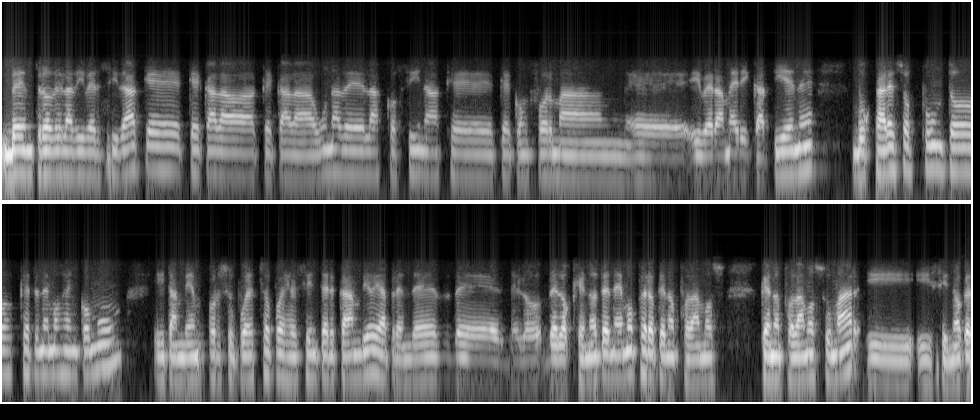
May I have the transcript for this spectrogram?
dentro de la diversidad que, que, cada, que cada una de las cocinas que, conforman eh, Iberoamérica tiene, buscar esos puntos que tenemos en común y también, por supuesto, pues ese intercambio y aprender de, lo, de los que no tenemos, pero que nos podamos que nos podamos sumar y, y si no que,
